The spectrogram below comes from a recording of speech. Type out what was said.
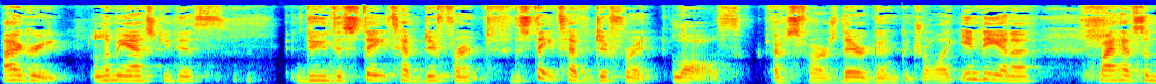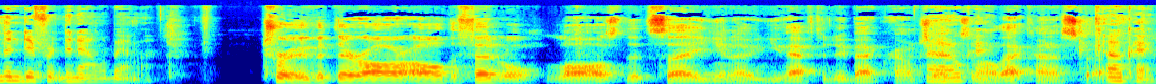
I agree. Let me ask you this. Do the states have different, the states have different laws as far as their gun control? Like Indiana might have something different than Alabama. True, but there are all the federal laws that say, you know, you have to do background oh, checks okay. and all that kind of stuff. Okay.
